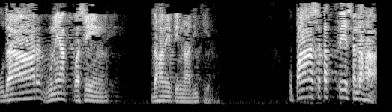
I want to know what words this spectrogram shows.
උදාාර ගුණයක් වශයෙන් දහමේ පෙන්වා දී තියෙනවා. උපාසකත්වයේ සඳහා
